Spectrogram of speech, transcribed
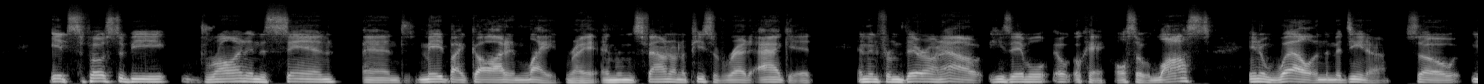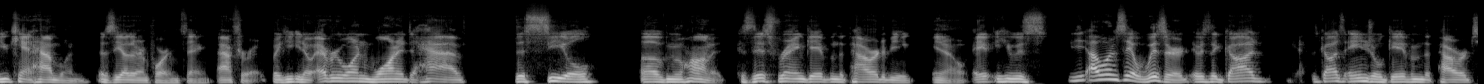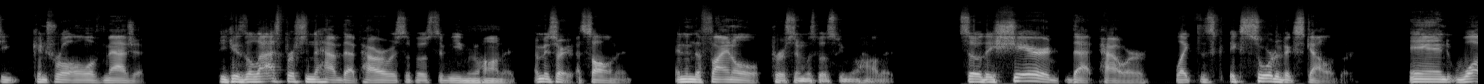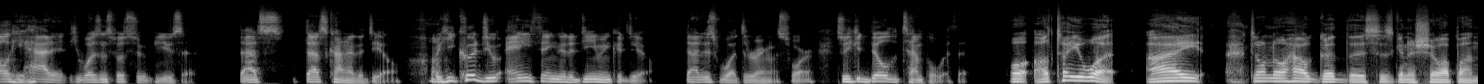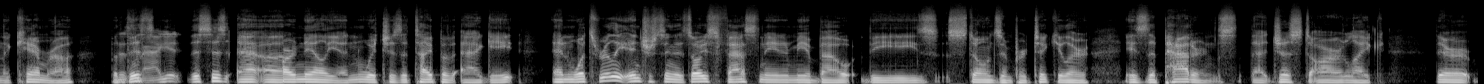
it's supposed to be drawn in the sand and made by God and light, right? And then it's found on a piece of red agate. And then from there on out, he's able, okay, also lost in a well in the Medina. So you can't have one is the other important thing after it. But he, you know, everyone wanted to have the seal of Muhammad because this ring gave him the power to be, you know, a- he was, I wouldn't say a wizard. It was the God, God's angel gave him the power to control all of magic because the last person to have that power was supposed to be Muhammad. I mean, sorry, uh, Solomon. And then the final person was supposed to be Muhammad. So they shared that power like this sort of Excalibur. And while he had it, he wasn't supposed to abuse it. That's that's kind of the deal. But he could do anything that a demon could do. That is what the ring was for. So he could build a temple with it. well i'll tell you what i don't know how good this is going to show up on the camera but This this maggot, This is a- uh, carnelian, which is a type of agate. And what's really interesting that's always fascinated me about these stones in particular is the patterns that just are like they're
